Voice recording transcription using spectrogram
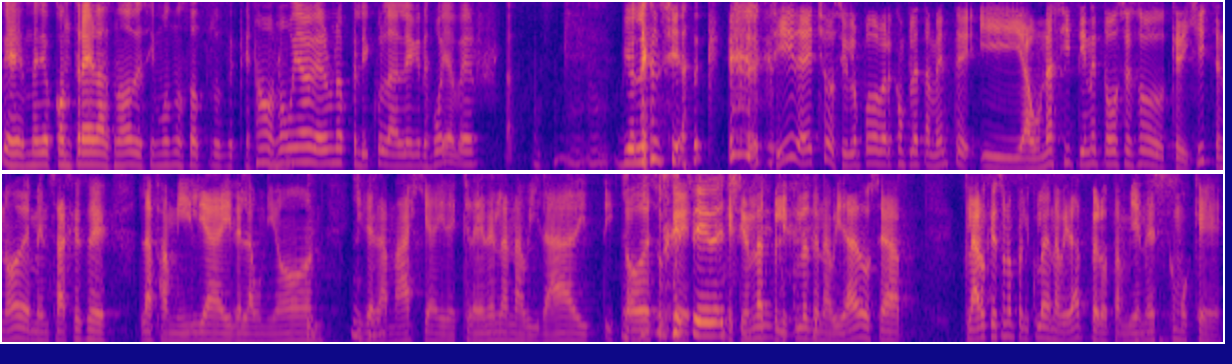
eh, medio contreras, ¿no? Decimos nosotros de que no, no voy a ver una película alegre, voy a ver violencia. sí, de hecho, sí lo puedo ver completamente y aún así tiene todo eso que dijiste, ¿no? De mensajes de la familia y de la unión y de la magia y de creer en la Navidad y, todo eso que, tienen las películas de Navidad. O sea, claro que es una película de Navidad, pero también es como que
